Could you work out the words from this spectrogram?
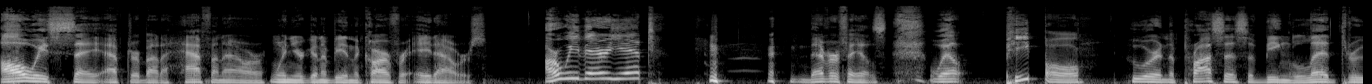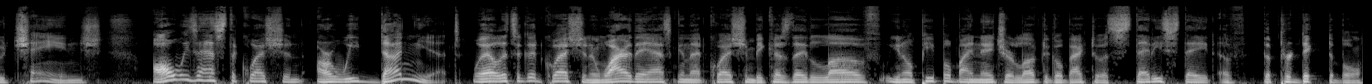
always say after about a half an hour when you're going to be in the car for eight hours are we there yet? Never fails. Well, people who are in the process of being led through change always ask the question, Are we done yet? Well, it's a good question. And why are they asking that question? Because they love, you know, people by nature love to go back to a steady state of the predictable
